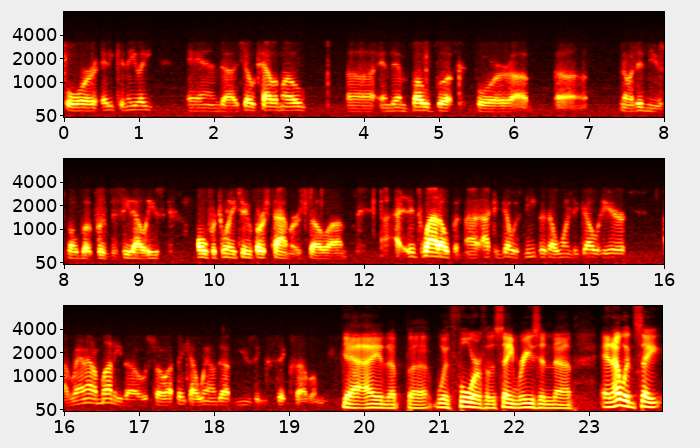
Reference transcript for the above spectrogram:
for Eddie Kenneally and uh, Joe Talamo, and then Bo Book for no, I didn't use Bo Book for Visito. He's 0 for 22 first timers. So um, it's wide open. I, I could go as deep as I wanted to go here. I ran out of money though, so I think I wound up using six of them. Yeah, I ended up uh, with four for the same reason. Uh, and I would say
